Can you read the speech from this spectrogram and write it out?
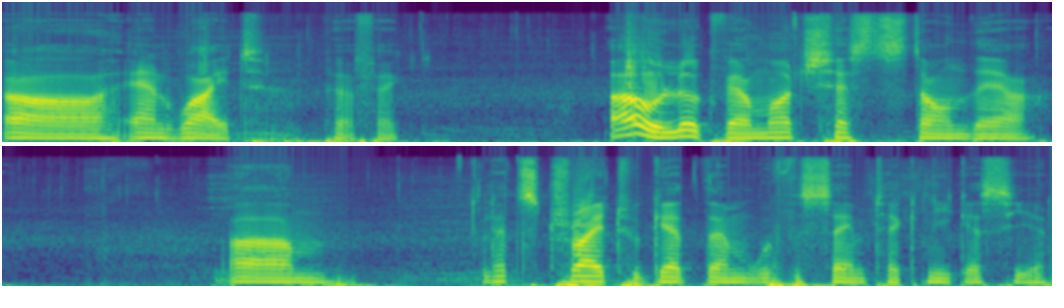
uh and white. Perfect. Oh, look, there are more chests down there. Um, let's try to get them with the same technique as here.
